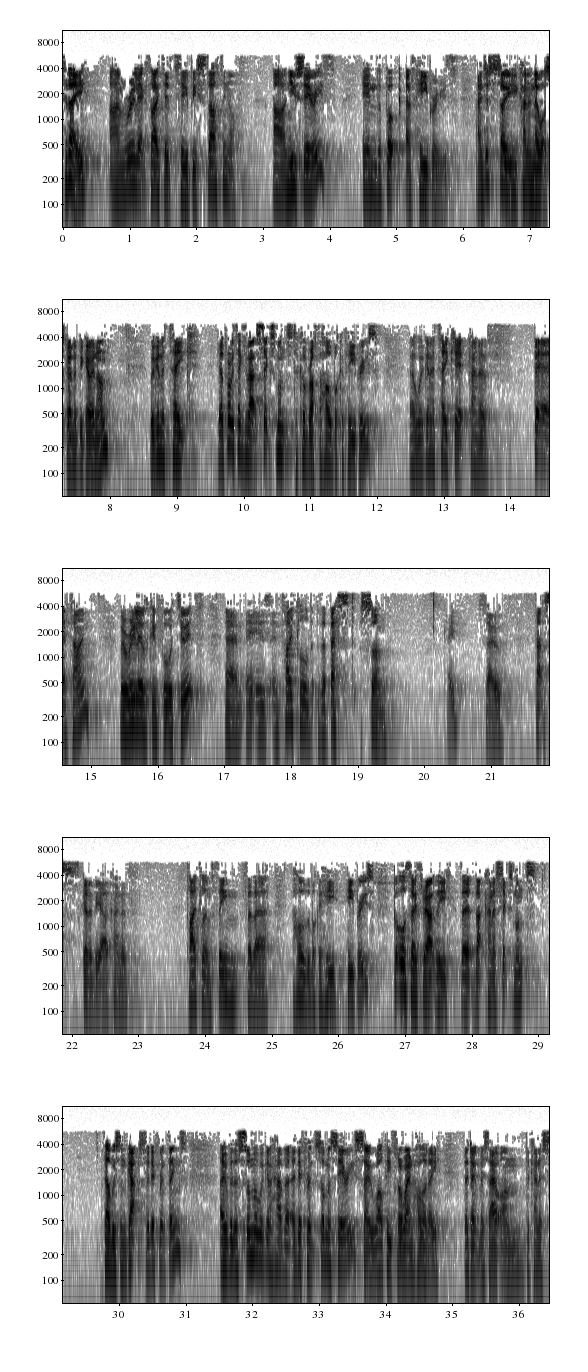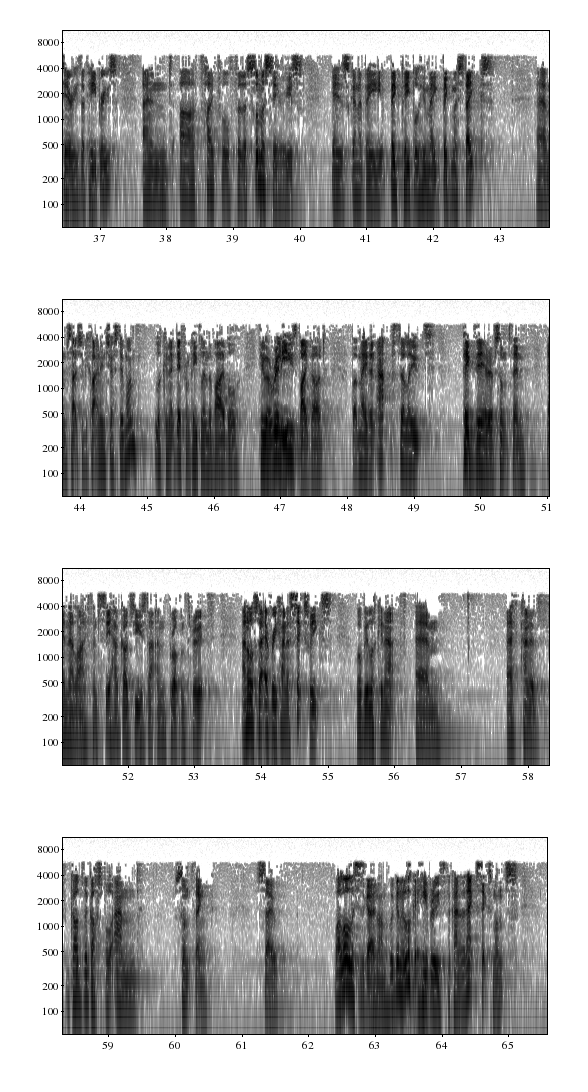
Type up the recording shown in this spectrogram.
Today, I'm really excited to be starting off our new series in the book of Hebrews. And just so you kind of know what's going to be going on, we're going to take, it'll probably take about six months to cover off the whole book of Hebrews. Uh, we're going to take it kind of bit at a time. We're really looking forward to it. Um, it is entitled The Best Son. Okay, so that's going to be our kind of title and theme for the, the whole of the book of he- Hebrews, but also throughout the, the, that kind of six months. There'll be some gaps for different things. Over the summer, we're going to have a, a, different summer series, so while people are away on holiday, they don't miss out on the kind of series of Hebrews. And our title for the summer series is going to be Big People Who Make Big Mistakes. Um, so that should be quite an interesting one, looking at different people in the Bible who are really used by God, but made an absolute pig's ear of something in their life, and to see how God's used that and brought them through it. And also, every kind of six weeks, we'll be looking at um, a kind of God, the gospel, and something. So, while all this is going on, we're going to look at Hebrews for kind of the next six months.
